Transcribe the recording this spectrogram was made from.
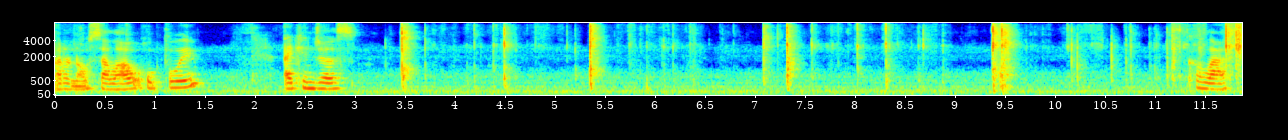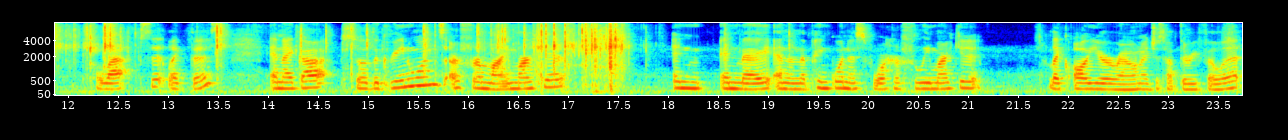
I don't know, sell out, hopefully, I can just collapse, collapse it like this. And I got, so the green ones are for my market in, in May, and then the pink one is for her flea market, like all year round. I just have to refill it.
